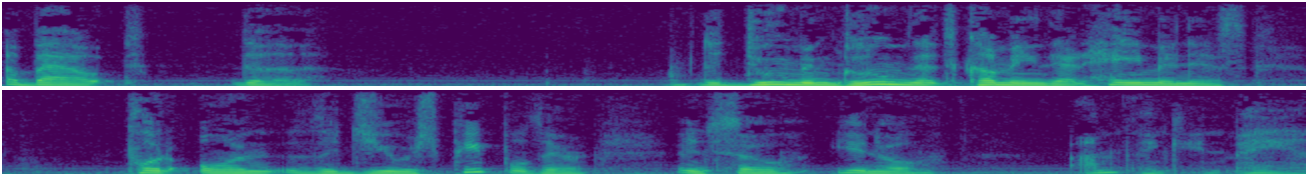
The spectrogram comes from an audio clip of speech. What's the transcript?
about the the doom and gloom that's coming that Haman has put on the Jewish people there. And so, you know, I'm thinking, man,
